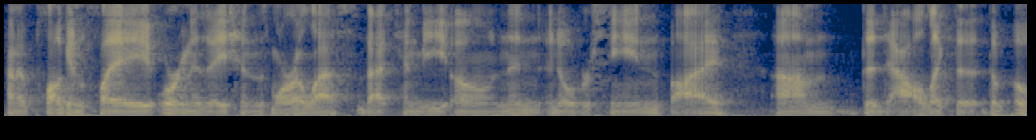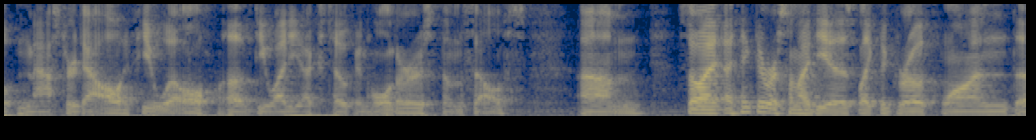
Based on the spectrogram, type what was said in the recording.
kind of plug and play organizations, more or less, that can be owned and, and overseen by um, the DAO, like the, the master DAO, if you will, of DYDX token holders themselves. Um, so I, I, think there were some ideas like the growth one, the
